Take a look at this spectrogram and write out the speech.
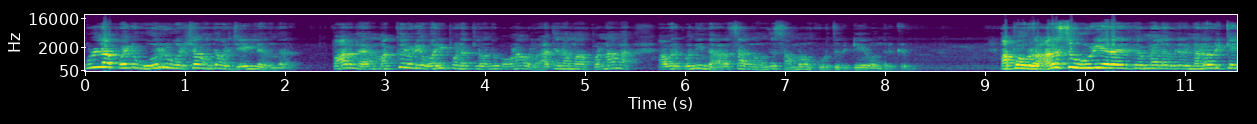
உள்ளே போயிட்டு ஒரு வருஷம் வந்து அவர் ஜெயிலில் இருந்தார். பாருங்க மக்களுடைய வரி பணத்தில் வந்து போனால் அவர் ராஜினாமா பண்ணாமல் அவருக்கு வந்து இந்த அரசாங்கம் வந்து சம்பளம் கொடுத்துக்கிட்டே வந்திருக்குது. அப்போ ஒரு அரசு ஊழியருக்கு மேலே இருக்கிற நடவடிக்கை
